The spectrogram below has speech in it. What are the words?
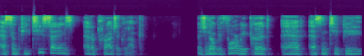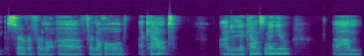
SMPT settings at a project level. As you know, before we could add SMTP server for the uh, for the whole account under the accounts menu. Um,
